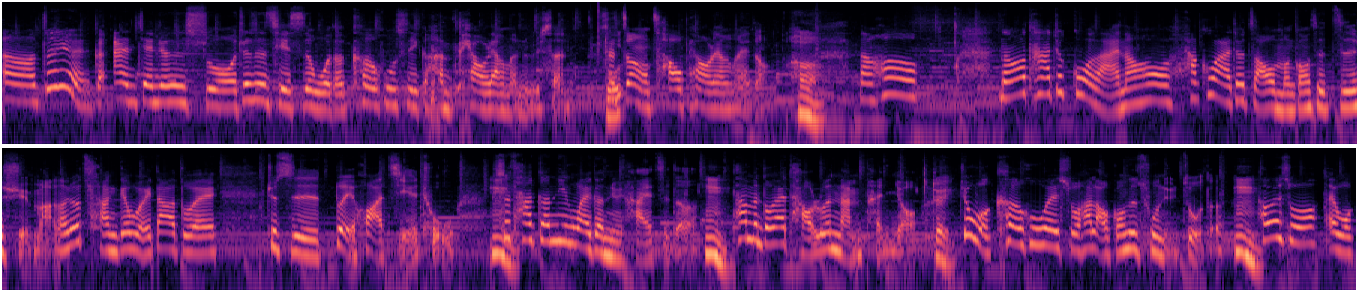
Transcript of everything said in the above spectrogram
呃，最近有一个案件，就是说，就是其实我的客户是一个很漂亮的女生，是这种超漂亮那种。哼。然后。然后他就过来，然后他过来就找我们公司咨询嘛，然后就传给我一大堆，就是对话截图，嗯、是他跟另外一个女孩子的，嗯，他们都在讨论男朋友，对，就我客户会说她老公是处女座的，嗯，他会说，哎，我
